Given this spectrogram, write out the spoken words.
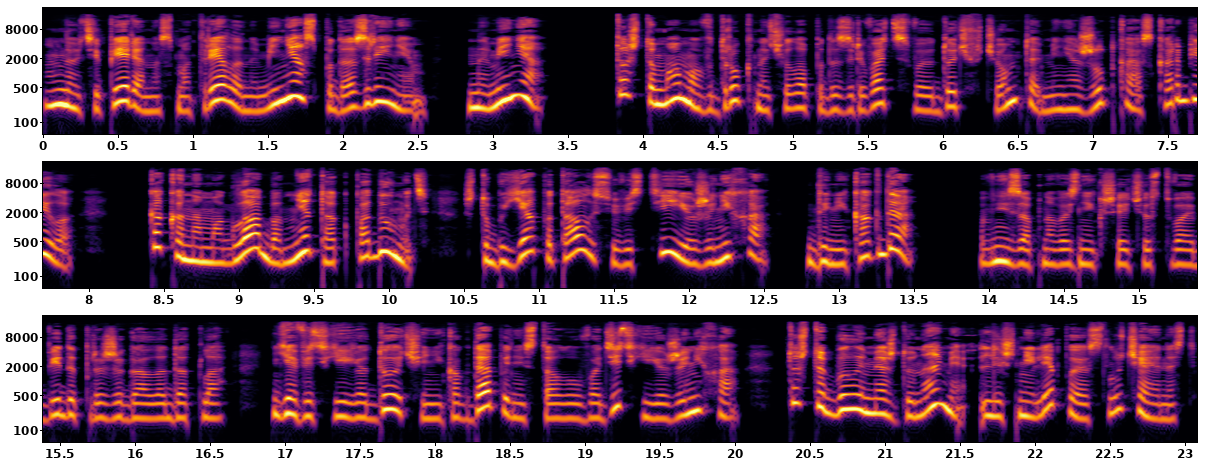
Но теперь она смотрела на меня с подозрением. На меня. То, что мама вдруг начала подозревать свою дочь в чем-то, меня жутко оскорбило. Как она могла обо мне так подумать, чтобы я пыталась увести ее жениха? Да никогда. Внезапно возникшее чувство обиды прожигало дотла. Я ведь ее дочь и никогда бы не стала уводить ее жениха. То, что было между нами, лишь нелепая случайность.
